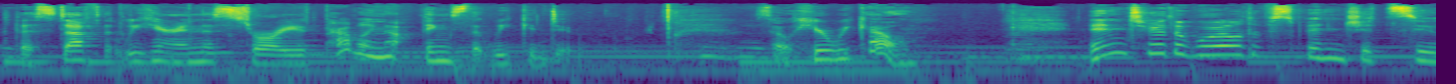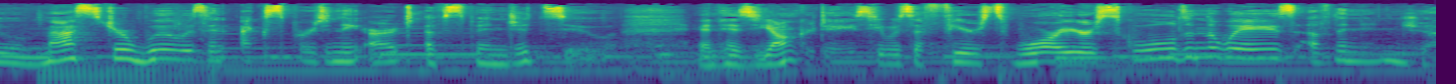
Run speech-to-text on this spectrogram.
the stuff that we hear in this story is probably not things that we can do. So here we go. Enter the world of Spinjitzu. Master Wu is an expert in the art of Spinjitzu. In his younger days, he was a fierce warrior schooled in the ways of the ninja.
